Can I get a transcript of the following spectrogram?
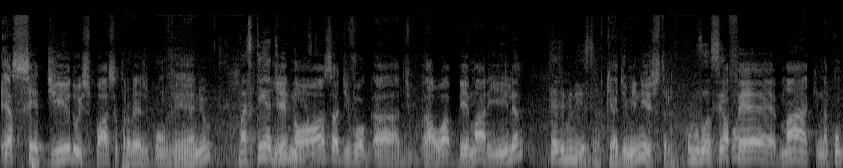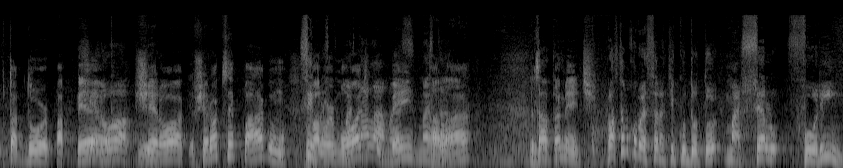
é cedido o espaço através de convênio. Mas quem administra? E nós, a, a OAB Marília, que administra. Que administra. Como você. Café, máquina, computador, papel. Xerox. Xerox. Xerox é pago um Sim, valor mas, módico, mas tá lá, bem. Mas, mas tá, tá lá. Exatamente. Tá, Nós estamos conversando aqui com o doutor Marcelo Forim.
